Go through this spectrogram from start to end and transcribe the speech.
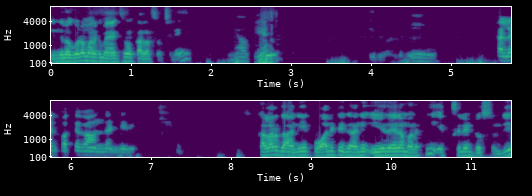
ఇందులో కూడా మనకి మాక్సిమం కలర్స్ వచ్చినాయి. ఓకే. కలర్ కొత్తగా ఉందండి ఇది. కలర్ గానీ క్వాలిటీ గానీ ఏదైనా మనకి ఎక్సలెంట్ వస్తుంది.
